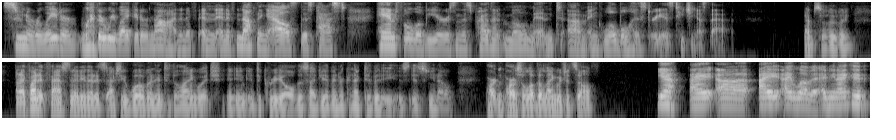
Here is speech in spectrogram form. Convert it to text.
sooner or later, whether we like it or not. And if and, and if nothing else, this past handful of years in this present moment um, in global history is teaching us that. Absolutely. And I find it fascinating that it's actually woven into the language, in, into Creole. This idea of interconnectivity is is, you know, part and parcel of the language itself. Yeah, I uh I I love it. I mean, I could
